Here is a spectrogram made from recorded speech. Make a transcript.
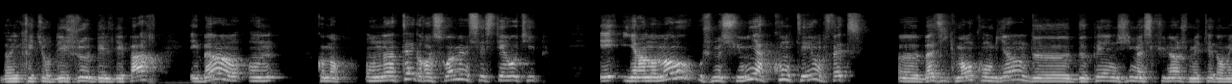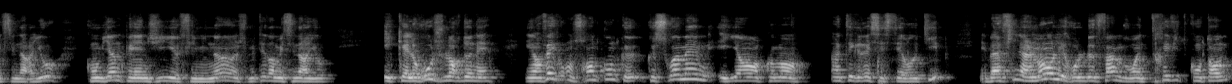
jeux dès le départ, eh ben, on, comment, on intègre soi-même ces stéréotypes. Et il y a un moment où je me suis mis à compter, en fait, euh, basiquement combien de, PNJ masculins je mettais dans mes scénarios, combien de PNJ féminins je mettais dans mes scénarios et quel rôle je leur donnais. Et en fait, on se rend compte que, soi-même, ayant comment intégrer ces stéréotypes, et eh ben finalement, les rôles de femmes vont être très vite contents,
